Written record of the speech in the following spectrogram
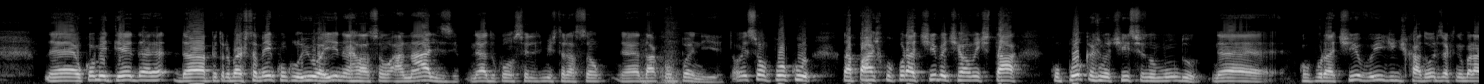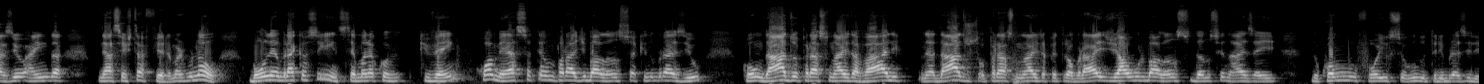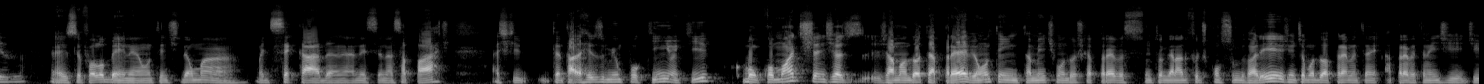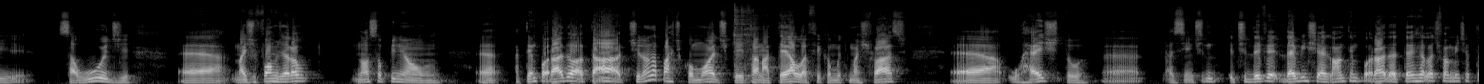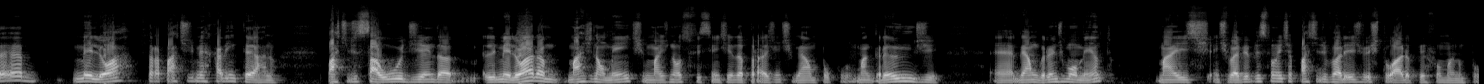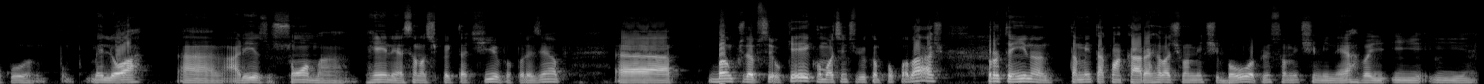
É, o comitê da, da, Petrobras também concluiu aí né, em relação à análise né, do conselho de administração né, da companhia. Então, esse é um pouco da parte corporativa, a gente realmente está com poucas notícias no mundo né, corporativo e de indicadores aqui no Brasil ainda na sexta-feira. Mas, não, bom lembrar que é o seguinte: semana que vem começa a temporada de balanço aqui no Brasil, com dados operacionais da Vale, né, dados operacionais da Petrobras e alguns balanços dando sinais aí do como foi o segundo tri brasileiro. Né? É, você falou bem, né? Ontem a gente deu uma, uma dissecada né, nesse, nessa parte. Acho que tentar resumir um pouquinho aqui. Bom, commodities a gente já, já mandou até a prévia, ontem também te mandou, acho que a prévia, se não estou enganado, foi de consumo e varejo, a gente já mandou a prévia, a prévia também de, de saúde, é, mas de forma geral, nossa opinião, é, a temporada ela está, tirando a parte commodities, que aí está na tela, fica muito mais fácil, é, o resto, é, assim, a gente, a gente deve, deve enxergar uma temporada até relativamente até melhor para a parte de mercado interno. Parte de saúde ainda ele melhora marginalmente, mas não é o suficiente ainda para a gente ganhar um pouco, uma grande, é, ganhar um grande momento. Mas a gente vai ver principalmente a parte de varejo vestuário performando um pouco melhor. Uh, Arezo, Soma, Renner, essa é a nossa expectativa, por exemplo. Uh, bancos deve ser ok, como a gente viu que é um pouco abaixo. Proteína também está com a cara relativamente boa, principalmente Minerva e, e,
